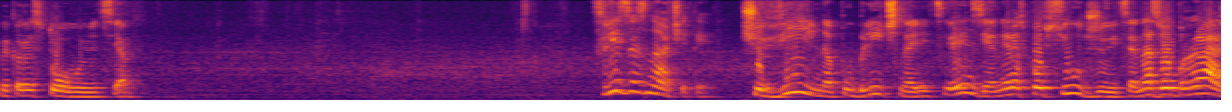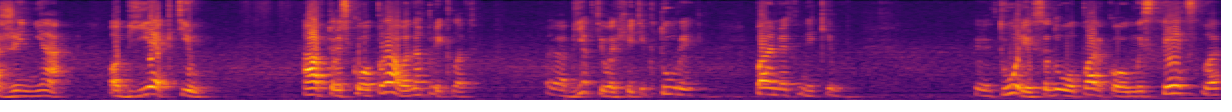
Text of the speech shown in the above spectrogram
використовуються. Слід зазначити, що вільна публічна ліцензія не розповсюджується на зображення об'єктів авторського права, наприклад, об'єктів архітектури, пам'ятників, е, творів садово-паркового мистецтва.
